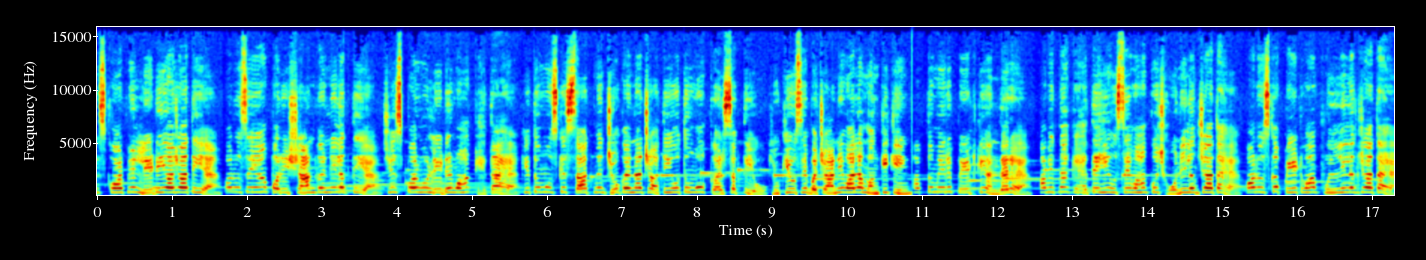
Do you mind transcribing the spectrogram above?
स्कॉर्पियन लेडी आ जाती है और उसे यहाँ परेशान करने लगती है जिस पर वो लीडर वहाँ कहता है कि तुम उसके साथ में जो करना चाहती हो तुम वो कर सकती हो, क्योंकि उसे बचाने वाला मंकी किंग अब तो मेरे पेट के अंदर है। अब इतना कहते ही उसे वहाँ कुछ होने लग जाता है और उसका पेट वहाँ फूलने लग जाता है।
